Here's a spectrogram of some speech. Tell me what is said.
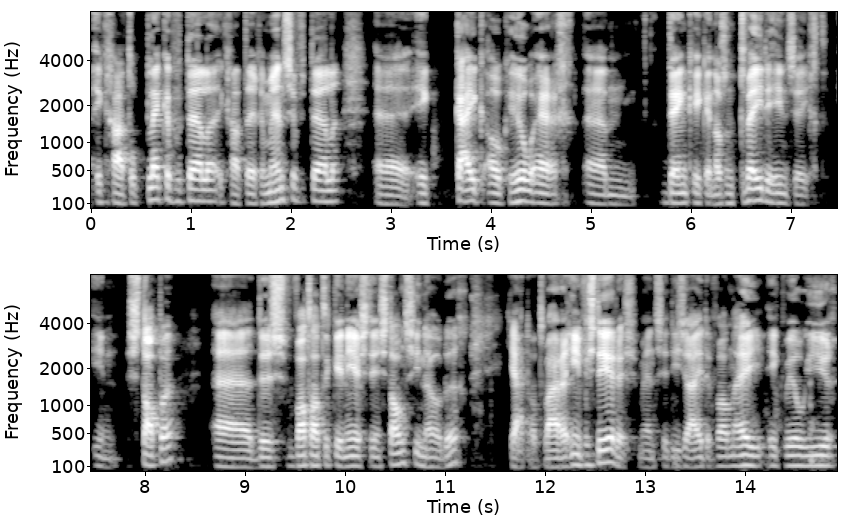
Ik ga het op plekken vertellen. Ik ga het tegen mensen vertellen. ik kijk ook heel erg, um, denk ik, en dat is een tweede inzicht, in stappen. dus wat had ik in eerste instantie nodig? Ja, dat waren investeerders. Mensen die zeiden van, hé, hey, ik wil hier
